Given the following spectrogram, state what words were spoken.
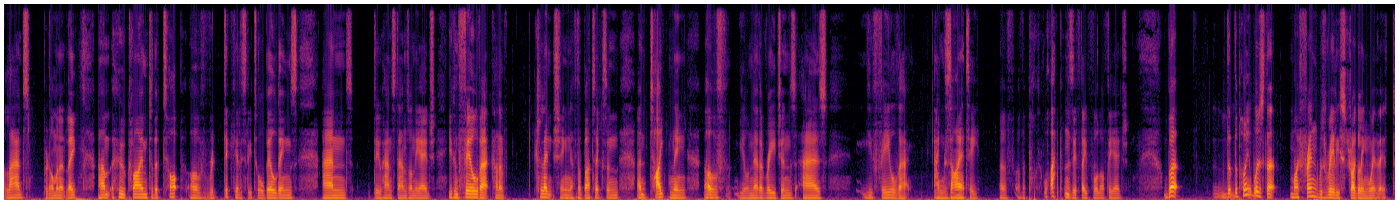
lads predominantly, um, who climb to the top of ridiculously tall buildings and do handstands on the edge. You can feel that kind of clenching of the buttocks and, and tightening of your nether regions as you feel that anxiety of, of the, what happens if they fall off the edge. But the, the point was that my friend was really struggling with it.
